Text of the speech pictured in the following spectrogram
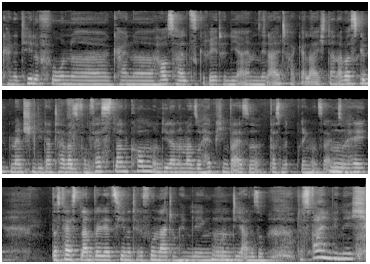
keine Telefone, keine Haushaltsgeräte, die einem den Alltag erleichtern. Aber es gibt Menschen, die dann teilweise vom Festland kommen und die dann immer so häppchenweise was mitbringen und sagen mhm. so, hey, das Festland will jetzt hier eine Telefonleitung hinlegen mhm. und die alle so, das wollen wir nicht.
